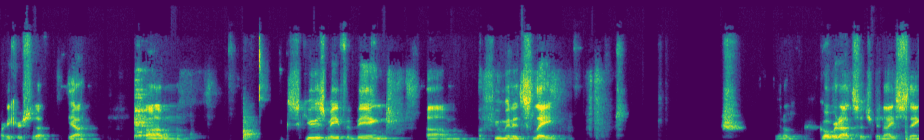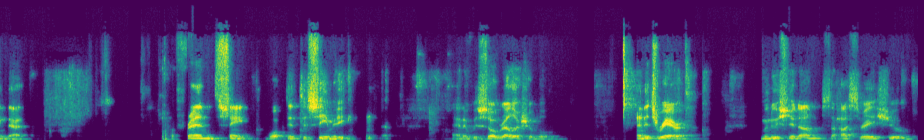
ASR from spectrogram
Hare Krishna. Yeah. Um, excuse me for being um, a few minutes late. You know, Govardhan's such a nice thing that a friend saint walked in to see me, and it was so relishable. And it's rare. Manusyanam sahasreshu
